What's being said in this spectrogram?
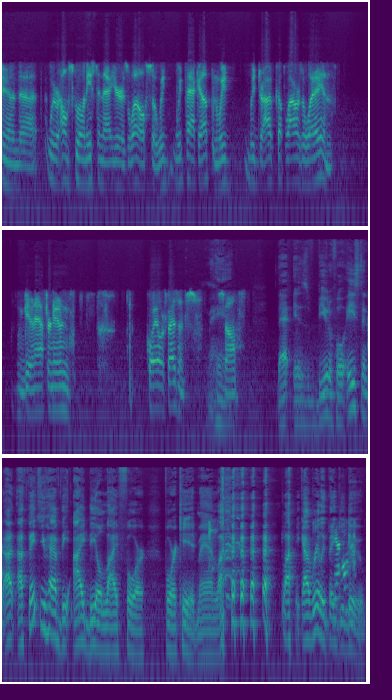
and uh, we were homeschooling Easton that year as well. So we'd we'd pack up and we'd we'd drive a couple hours away and, and get an afternoon quail or pheasants. Man. So that is beautiful, Easton. I I think you have the ideal life for for a kid, man. Like, like I really think yeah. you do.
